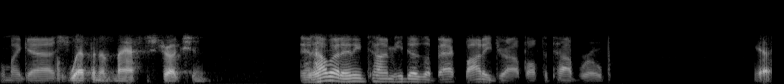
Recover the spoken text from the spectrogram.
Oh my gosh. a weapon of mass destruction. And how about any time he does a back body drop off the top rope? Yes.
